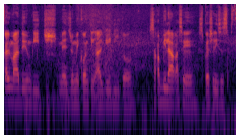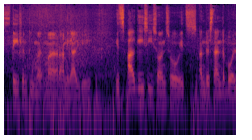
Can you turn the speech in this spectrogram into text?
kalmado yung beach medyo may konting algae dito sa kabila kasi especially sa station 2 maraming algae it's algae season so it's understandable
